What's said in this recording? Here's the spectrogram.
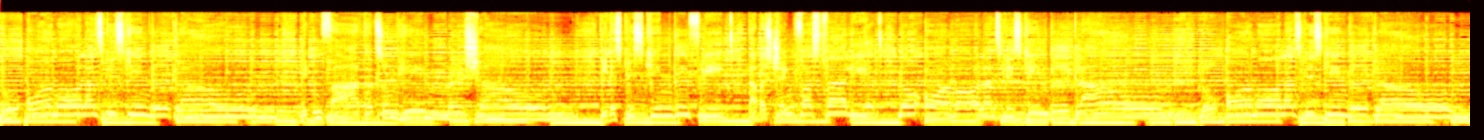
Nur einmal ans Christkindl glauben, dem Vater zum Himmel schauen wie das Christkindl fliegt, dabei das Geschenk fast verliert. Nur einmal ans Christkindl glauben, nur einmal ans Christkindl glauben,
